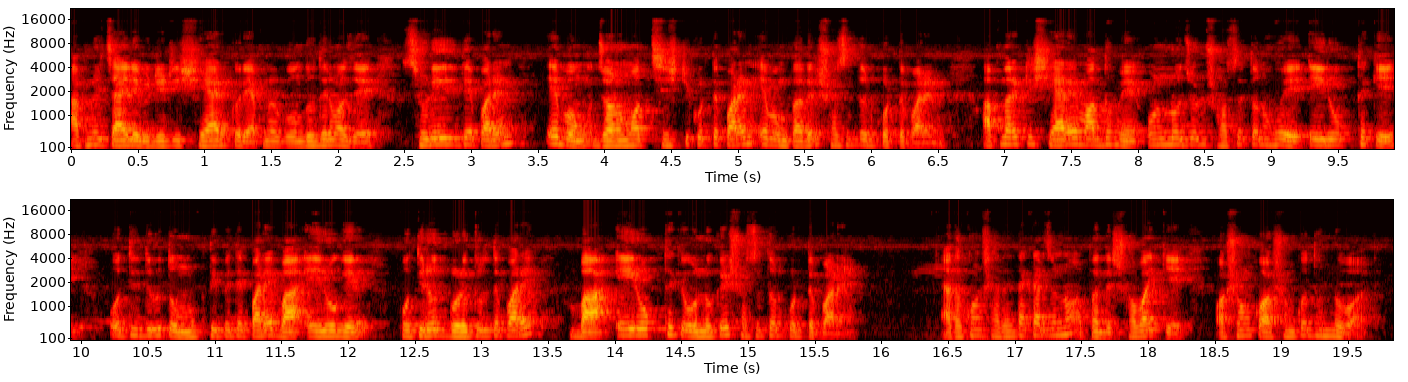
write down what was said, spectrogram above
আপনি চাইলে ভিডিওটি শেয়ার করে আপনার বন্ধুদের মাঝে ছড়িয়ে দিতে পারেন এবং জনমত সৃষ্টি করতে পারেন এবং তাদের সচেতন করতে পারেন। আপনার একটি শেয়ারের মাধ্যমে অন্যজন সচেতন হয়ে এই রোগ থেকে অতি দ্রুত মুক্তি পেতে পারে বা এই রোগের প্রতিরোধ গড়ে তুলতে পারে বা এই রোগ থেকে অন্যকে সচেতন করতে পারে। এতক্ষণ সাথে থাকার জন্য আপনাদের সবাইকে অসংখ্য অসংখ্য ধন্যবাদ।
